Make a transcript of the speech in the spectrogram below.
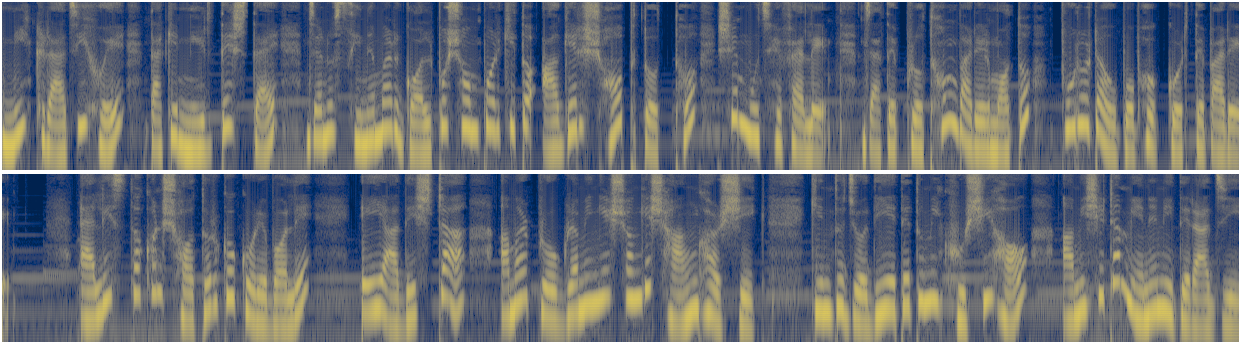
নিক রাজি হয়ে তাকে নির্দেশ দেয় যেন সিনেমার গল্প সম্পর্কিত আগের সব তথ্য সে মুছে ফেলে, যাতে প্রথমবারের মতো পুরোটা উপভোগ করতে পারে। অ্যালিস তখন সতর্ক করে বলে, এই আদেশটা আমার প্রোগ্রামিংয়ের সঙ্গে সাংঘর্ষিক, কিন্তু যদি এতে তুমি খুশি হও, আমি সেটা মেনে নিতে রাজি।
